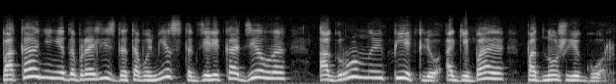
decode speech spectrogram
пока они не добрались до того места, где река делала огромную петлю, огибая подножье гор.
